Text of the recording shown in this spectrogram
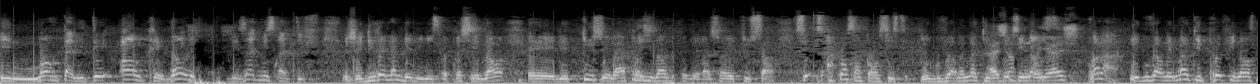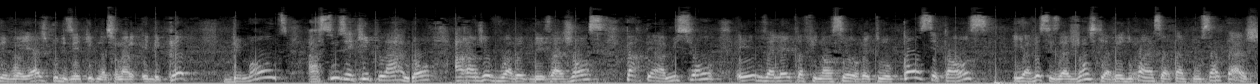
Une mentalité ancrée dans les administratifs. Je dirais même des ministres précédents et de tout cela, président de fédération et tout ça. À quoi ça consiste? Le gouvernement qui préfinance. Voilà, les gouvernements qui préfinancent les voyages pour des équipes nationales et des clubs demandent à ces équipes-là, non, arrangez-vous avec des agences, partez en mission et vous allez être financé au retour. Conséquence, il y avait ces agences qui avaient droit à un certain pourcentage.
